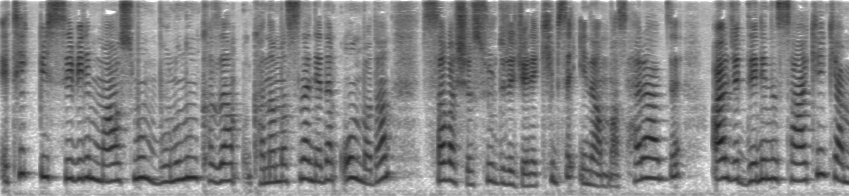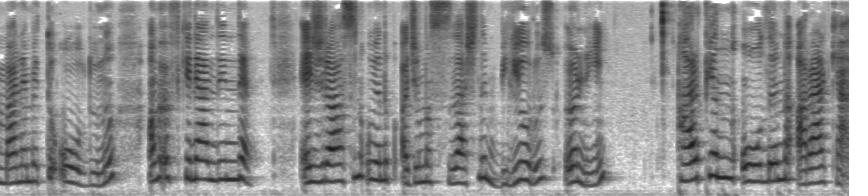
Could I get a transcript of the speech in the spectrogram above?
E, tek bir sivilin masumun burnunun kanamasına neden olmadan savaşı sürdüreceğine kimse inanmaz herhalde. Ayrıca Deni'nin sakinken merhametli olduğunu ama öfkelendiğinde ejrasının uyanıp acımasızlaştığını biliyoruz. Örneğin Harpya'nın oğullarını ararken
